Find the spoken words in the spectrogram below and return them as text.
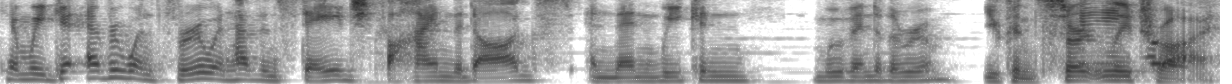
can we get everyone through and have them staged behind the dogs, and then we can move into the room? You can certainly try.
